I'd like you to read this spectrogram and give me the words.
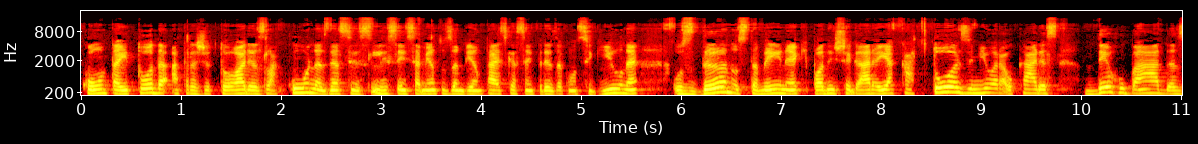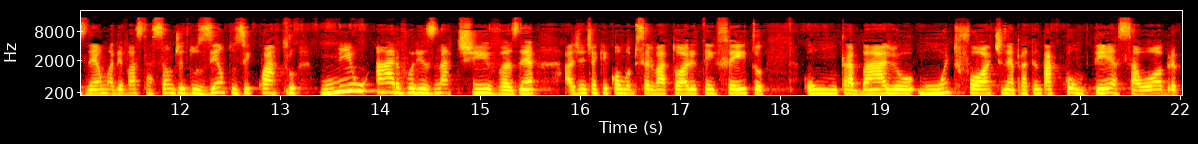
conta aí toda a trajetória, as lacunas nesses licenciamentos ambientais que essa empresa conseguiu, né? Os danos também, né? Que podem chegar aí a 14 mil araucárias derrubadas, né? Uma devastação de 204 mil árvores nativas, né? A gente aqui como observatório tem feito um trabalho muito forte, né? Para tentar conter essa obra,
